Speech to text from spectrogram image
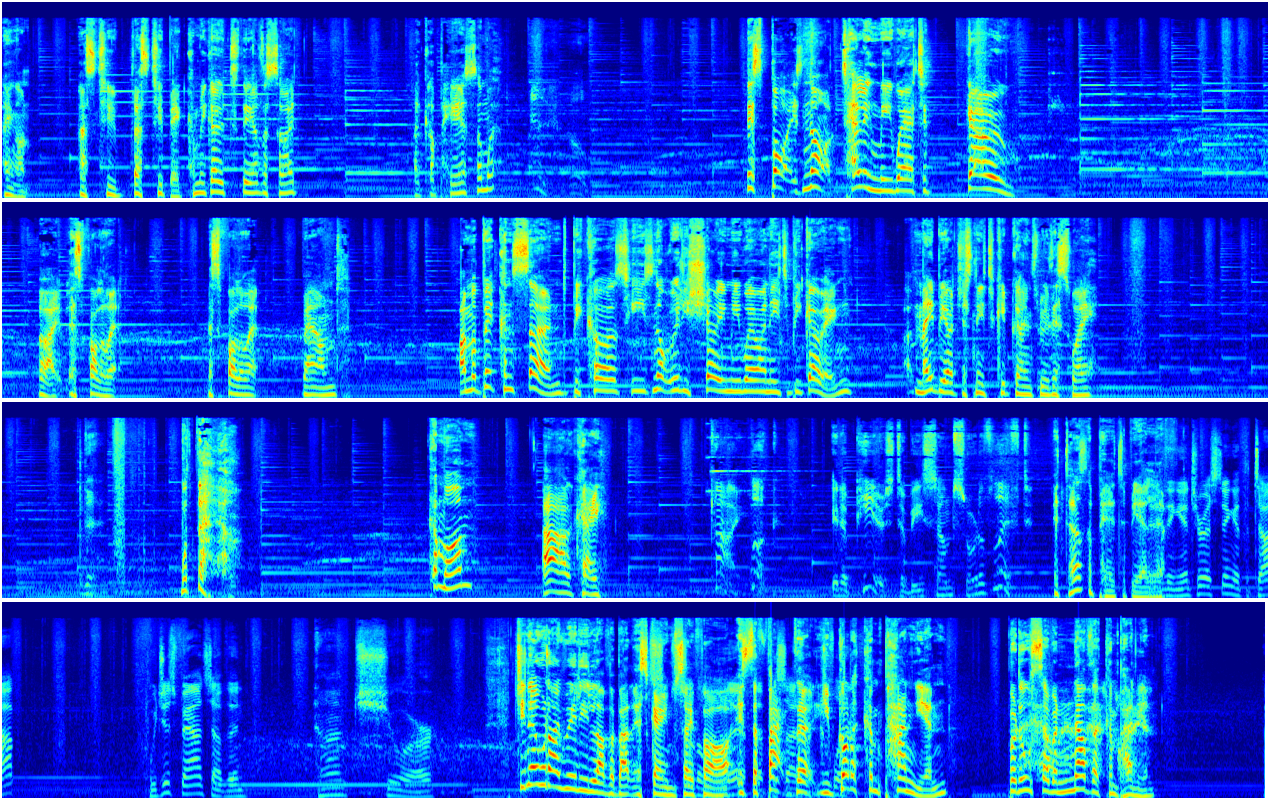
Hang on. That's too that's too big. Can we go to the other side? Like up here somewhere? This bot is not telling me where to go. Alright, let's follow it. Let's follow it round. I'm a bit concerned because he's not really showing me where I need to be going. Maybe I just need to keep going through this way. What the hell? Come on. Ah, okay. Kai, look. It appears to be some sort of lift. It does appear to be a lift. Anything interesting at the top? We just found something. I'm sure. Do you know what I really love about this game so far? Is the fact that you've got a companion, but also another companion.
